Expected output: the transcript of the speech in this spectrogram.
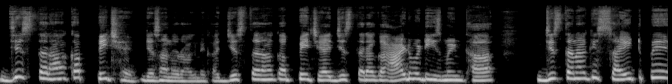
जिस तरह का पिच है जैसा अनुराग ने कहा जिस तरह का पिच है जिस तरह का एडवर्टीजमेंट था जिस तरह की साइट पे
